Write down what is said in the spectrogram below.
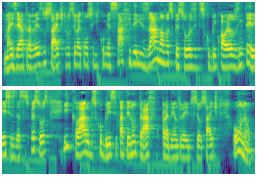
Mas é através do site que você vai conseguir começar a fidelizar novas pessoas e descobrir qual é os interesses dessas pessoas e, claro, descobrir se está tendo um tráfego para dentro aí do seu site ou não.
